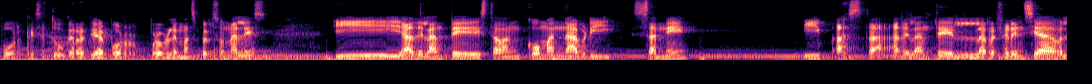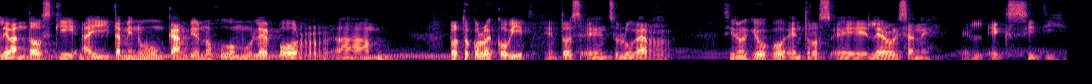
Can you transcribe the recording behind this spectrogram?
porque se tuvo que retirar por problemas personales. Y adelante estaban Coman, Nabri, Sané. Y hasta adelante la referencia Lewandowski. Ahí también hubo un cambio, no jugó Müller por protocolo de COVID. Entonces en su lugar, si no me equivoco, entró eh, Leroy Sané, el ex City.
